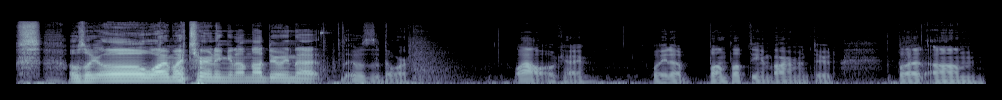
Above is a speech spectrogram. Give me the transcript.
I was like, oh, why am I turning and I'm not doing that? It was the door. Wow, okay. Way to bump up the environment, dude. But, um,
